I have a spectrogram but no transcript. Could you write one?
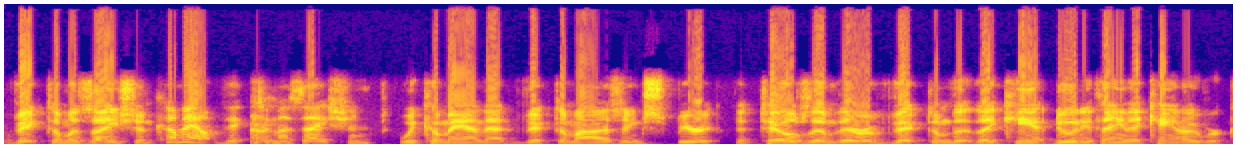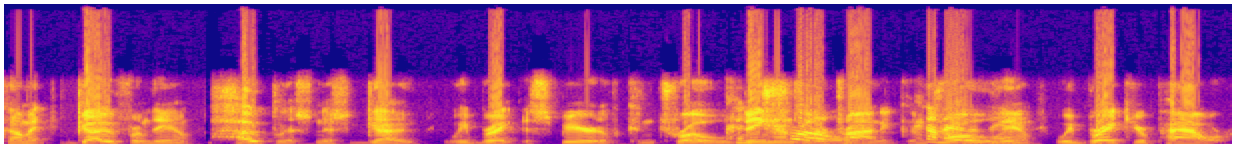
Victimization. Come out, victimization. We command that victimizing spirit that tells them they're a victim, that they can't do anything, they can't overcome it. Go from them. Hopelessness, go. We break the spirit of control. Demons that are trying to Come out of control them. them. We break your power.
